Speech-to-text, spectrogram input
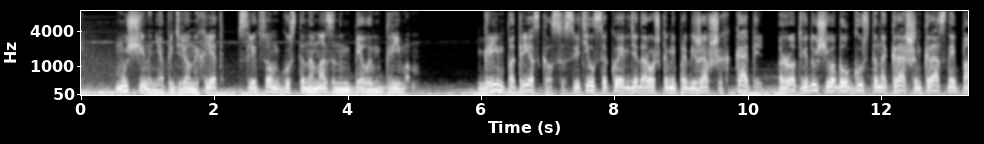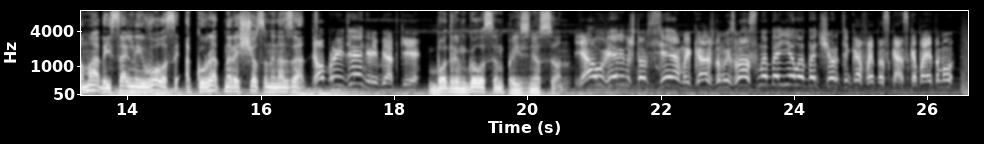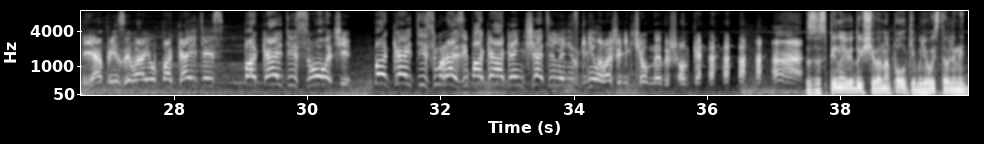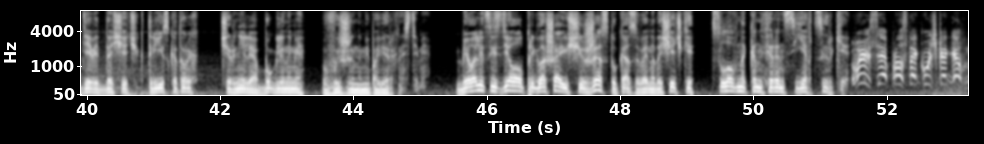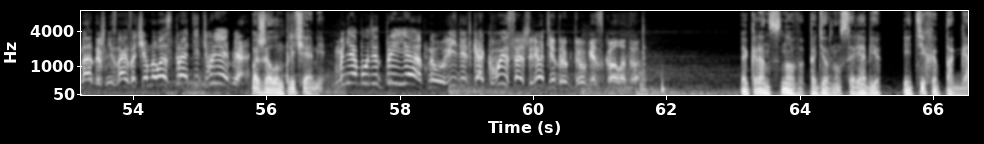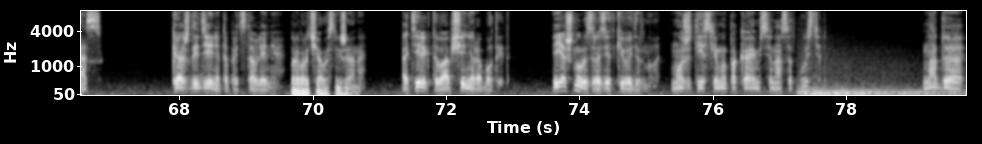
Мужчина неопределенных лет с лицом густо намазанным белым гримом. Грим потрескался, светился кое-где дорожками пробежавших капель, Рот ведущего был густо накрашен красной помадой, сальные волосы аккуратно расчесаны назад. «Добрый день, ребятки!» — бодрым голосом произнес он. «Я уверен, что всем и каждому из вас надоело до чертиков эта сказка, поэтому я призываю покайтесь, покайтесь, сволочи! Покайтесь, мрази, пока окончательно не сгнила ваша никчемная душонка. За спиной ведущего на полке были выставлены 9 дощечек, три из которых чернили обугленными, выжженными поверхностями. Белолицый сделал приглашающий жест, указывая на дощечки словно конференсье в цирке. «Вы все просто кучка говна, даже не знаю, зачем на вас тратить время!» Пожал он плечами. «Мне будет приятно увидеть, как вы сожрете друг друга с голоду!» Экран снова подернулся рябью и тихо погас. «Каждый день это представление», — проворчала Снежана. «А телек-то вообще не работает. Я шнур из розетки выдернула. Может, если мы покаемся, нас отпустят?» Надо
